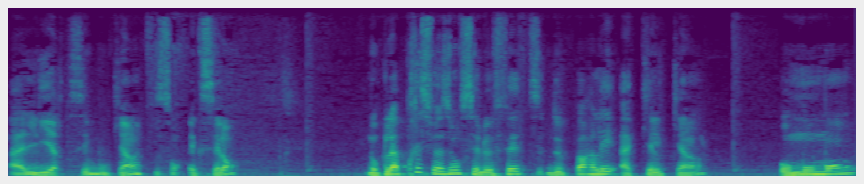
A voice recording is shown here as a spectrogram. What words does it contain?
à lire ses bouquins qui sont excellents. Donc la persuasion, c'est le fait de parler à quelqu'un au moment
